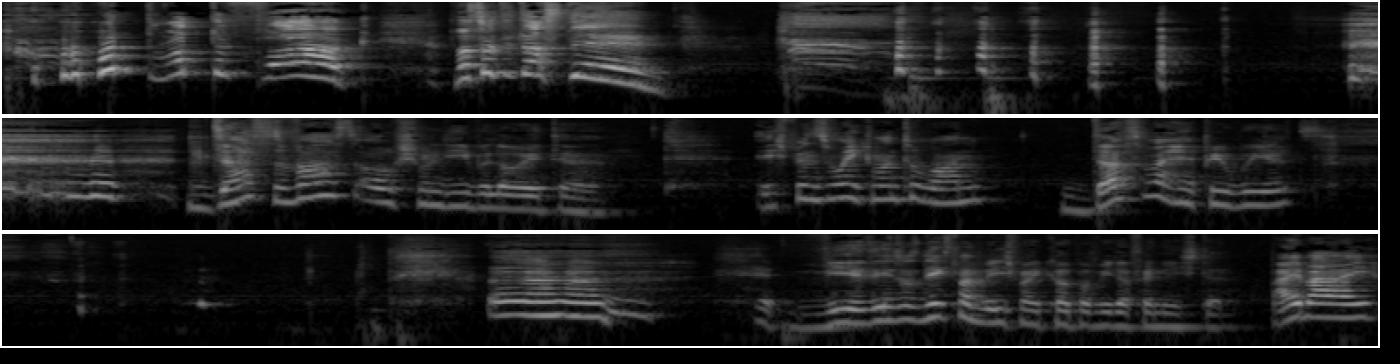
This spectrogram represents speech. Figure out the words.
what, what the fuck? Was sollte das denn? das war's auch schon, liebe Leute. Ich bin's to One. Das war Happy Wheels. Äh, Wir sehen uns das nächste Mal, wenn ich meinen Körper wieder vernichte. Bye, bye.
